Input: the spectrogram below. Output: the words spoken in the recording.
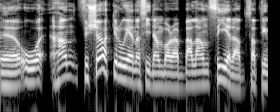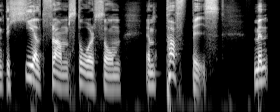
Eh, och Han försöker å ena sidan vara balanserad så att det inte helt framstår som en puffpiece. Men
